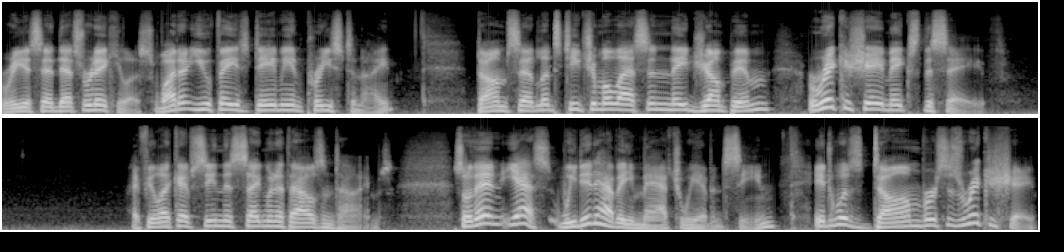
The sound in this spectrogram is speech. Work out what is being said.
Rhea said, That's ridiculous. Why don't you face Damian Priest tonight? Dom said, Let's teach him a lesson. They jump him. Ricochet makes the save. I feel like I've seen this segment a thousand times. So then, yes, we did have a match we haven't seen. It was Dom versus Ricochet.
